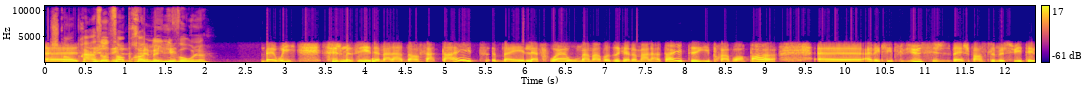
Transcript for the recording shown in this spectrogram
Je Euh, comprends. je autres sont le premier monsieur- niveau, là. Ben oui. Si je me dis il était malade dans sa tête, ben la fois où maman va dire qu'elle a mal à la tête, il pourrait avoir peur. Euh, avec les plus vieux, si je dis ben je pense que le monsieur était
